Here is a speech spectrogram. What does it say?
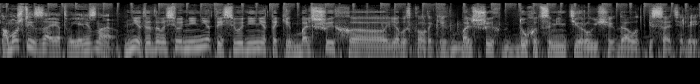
а может из-за этого я не знаю. Нет, этого сегодня нет, и сегодня нет таких больших, э, я бы сказал, таких больших духоцементирующих, да, вот писателей,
